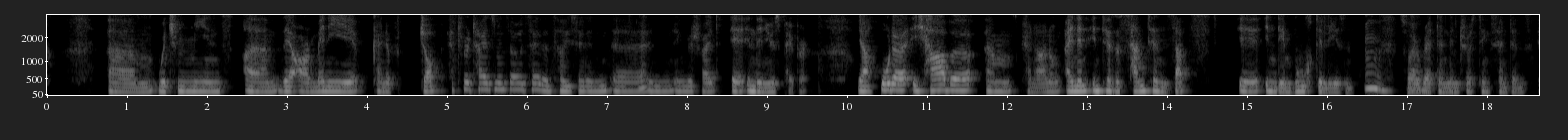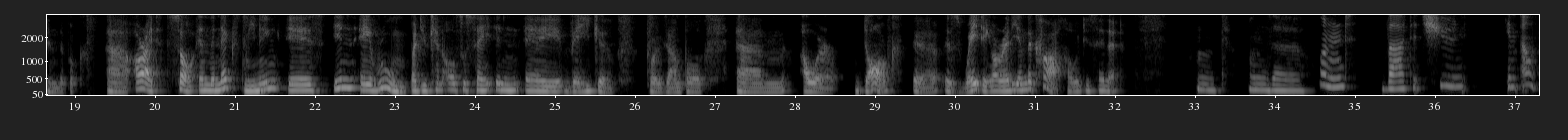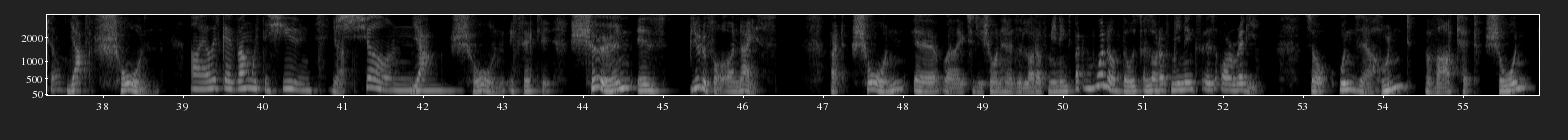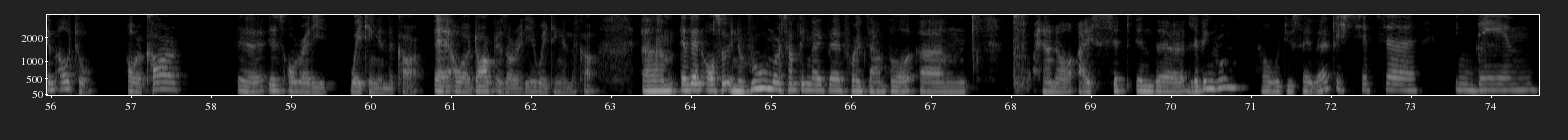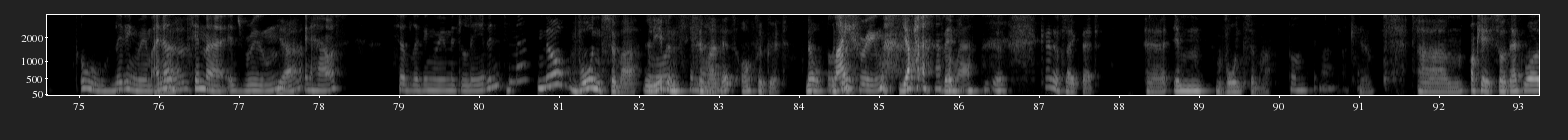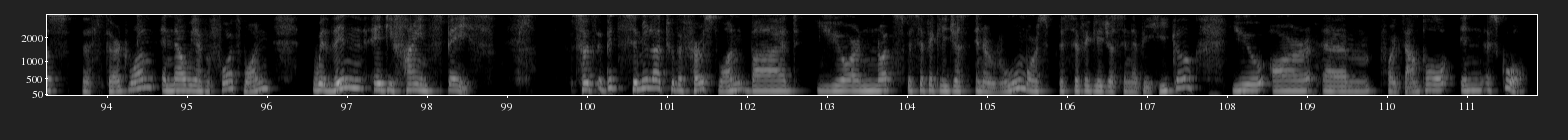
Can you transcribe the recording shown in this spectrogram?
Um, which means um, there are many kind of job advertisements, I would say. That's how you say it in, uh, in English, right? Uh, in the newspaper. Ja, oder ich habe, ähm, keine Ahnung, einen interessanten Satz äh, in dem Buch gelesen. Mm, So I read an interesting sentence in the book. Uh, all right. So, and the next meaning is in a room, but you can also say in a vehicle. For example, um, our dog uh, is waiting already in the car. How would you say that? Mm, Unser Hund wartet schön im Auto. Ja, schon. Oh, I always go wrong with the schön. Ja. Schon. Ja, schon. Exactly. Schön is beautiful or nice. But schon, uh, well, actually, schon has a lot of meanings, but one of those, a lot of meanings, is already. So, unser Hund wartet schon im Auto. Our car uh, is already waiting in the car. Uh, our dog is already waiting in the car. Um, and then also in a room or something like that. For example, um, I don't know, I sit in the living room. How would you say that? Ich sitze in dem ooh, living room. I know. Zimmer is room yeah. in house. So living room is Lebenszimmer? No, Wohnzimmer, Lebenszimmer. That's also good. No, just- Life room. Yeah, that's wow. uh, kind of like that. Uh, Im Wohnzimmer. Wohnzimmer. Okay. Yeah. Um, okay, so that was the third one. And now we have a fourth one within a defined space. So it's a bit similar to the first one, but you're not specifically just in a room or specifically just in a vehicle. You are, um, for example, in a school.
